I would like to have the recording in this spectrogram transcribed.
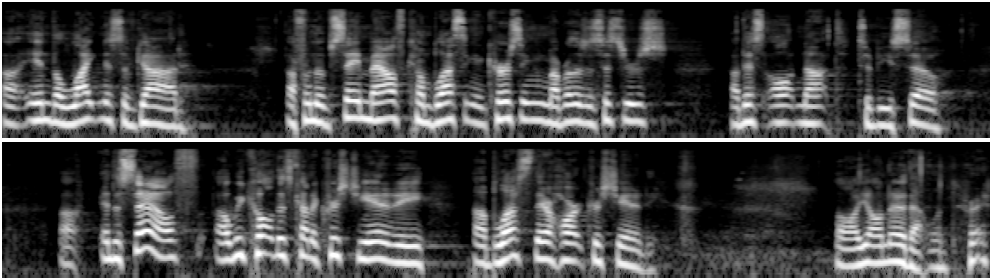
uh, in the likeness of God. Uh, from the same mouth come blessing and cursing, my brothers and sisters. Uh, this ought not to be so. Uh, in the South, uh, we call this kind of Christianity uh, bless their heart Christianity. oh, y'all know that one, right?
